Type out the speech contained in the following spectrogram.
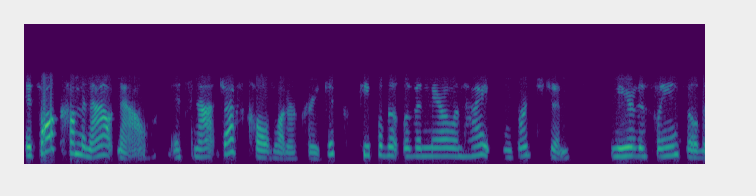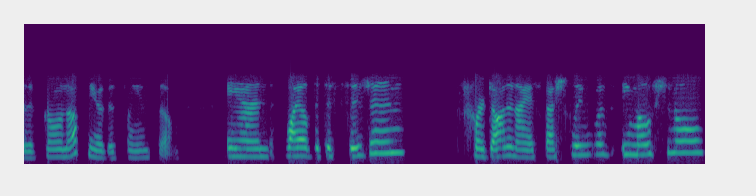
it's all coming out now. It's not just Coldwater Creek, it's people that live in Maryland Heights and Bridgeton near this landfill that have grown up near this landfill. And while the decision for Dawn and I especially was emotional,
